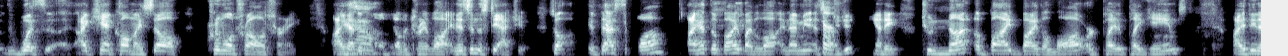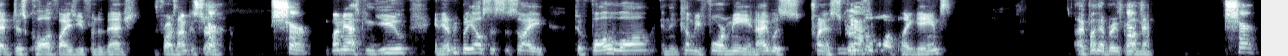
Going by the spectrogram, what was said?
I, what's I can't call myself criminal trial attorney. I have Yeah. to call the attorney law, and it's in the statute. So if that's the law, I have to abide by the law. And I mean, as Sure. a judicial candidate, to not abide by the law or play to play games, I think that disqualifies you from the bench, as far as I'm concerned. Sure. Sure. I'm asking you and everybody else in society to follow the law and then come before me, and I was trying to skirt Yeah. the law, play games, I find that very problematic. Sure.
